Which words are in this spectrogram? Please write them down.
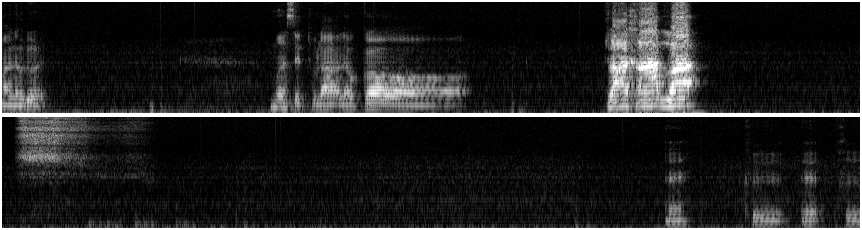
มาแล้วด้วย เมื่อเสร็จธุระแล้วก็ลาคาดละ เออคือ เออคือ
